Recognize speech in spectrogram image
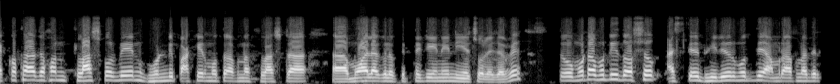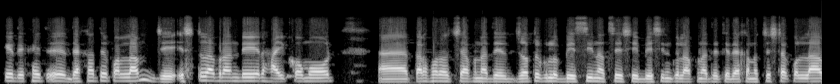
এক কথা, যখন ফ্লাশ করবেন, ঘূর্ণি পাকের মতো আপনার ফ্লাশটা ময়লাগুলো টেনে নিয়ে চলে যাবে। তো মোটামুটি দর্শক, আজকের ভিডিওর মধ্যে আমরা আপনাদেরকে দেখাইতে, দেখাতে পারলাম যে স্টেলা ব্র্যান্ডের হাই কমোড তারপর হচ্ছে আপনাদের যতগুলো বেসিন আছে, সেই বেসিনগুলো আপনাদেরকে দেখানোর চেষ্টা করলাম।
